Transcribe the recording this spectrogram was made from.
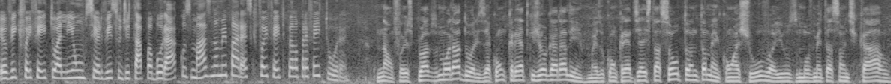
Eu vi que foi feito ali um serviço de tapa-buracos, mas não me parece que foi feito pela prefeitura. Não, foi os próprios moradores, é concreto que jogaram ali, mas o concreto já está soltando também com a chuva e a movimentação de carro.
